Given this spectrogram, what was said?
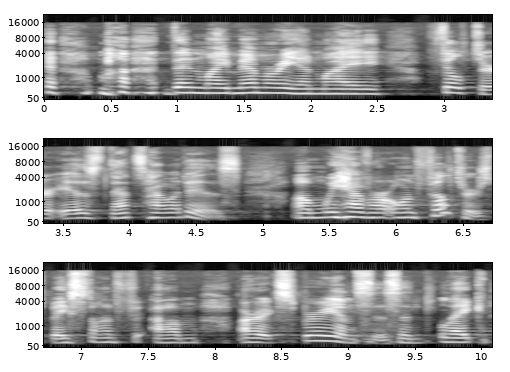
then my memory and my filter is that's how it is. Um, we have our own filters based on um, our experiences. And like,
